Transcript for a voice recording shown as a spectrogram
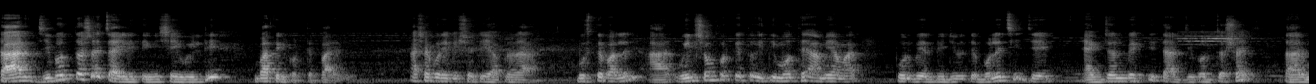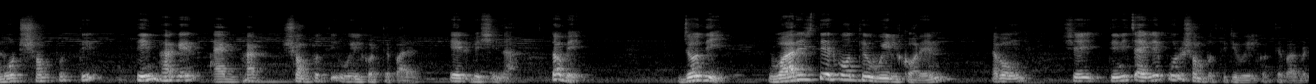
তার জীবদ্দশায় চাইলে তিনি সেই উইলটি বাতিল করতে পারেন। আশা করি বিষয়টি আপনারা বুঝতে পারলেন। আর উইল সম্পর্কে তো ইতিমধ্যে আমি আমার পূর্বের ভিডিওতে বলেছি যে একজন ব্যক্তি তার জীবদ্দশায় তার মোট সম্পত্তির তিন ভাগের এক ভাগ সম্পত্তি উইল করতে পারেন। এর বেশি না। তবে যদি ওয়ারিসদের মধ্যে উইল করেন এবং সেই তিনি চাইলে পুরো সম্পত্তিটি উইল করতে পারবেন,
